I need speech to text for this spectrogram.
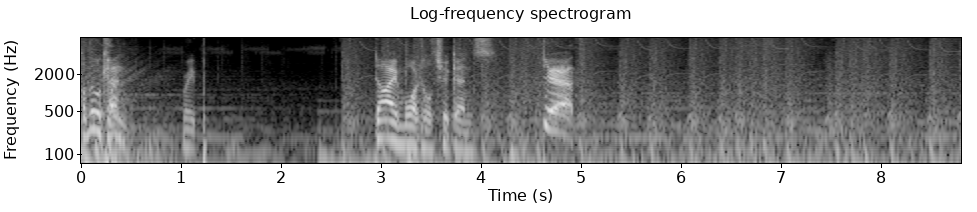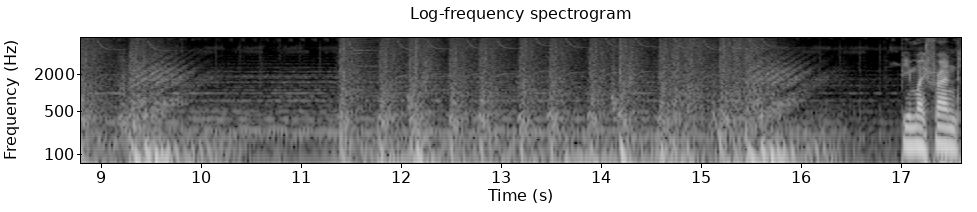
Hadouken! Rape. Die, mortal chickens! Death! Be my friend.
